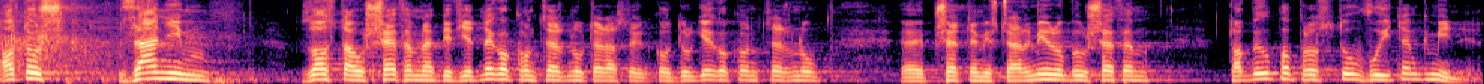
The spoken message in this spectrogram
Otóż zanim został szefem najpierw jednego koncernu, teraz tylko drugiego koncernu, e, przedtem jeszcze Armiru był szefem, to był po prostu wójtem gminy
